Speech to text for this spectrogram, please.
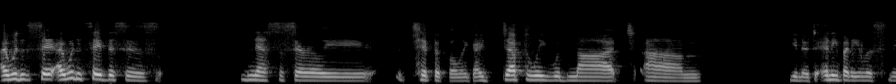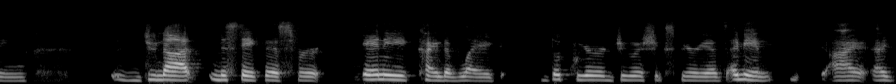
I wouldn't say I wouldn't say this is necessarily typical. Like I definitely would not um you know to anybody listening do not mistake this for any kind of like the queer Jewish experience. I mean, I I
